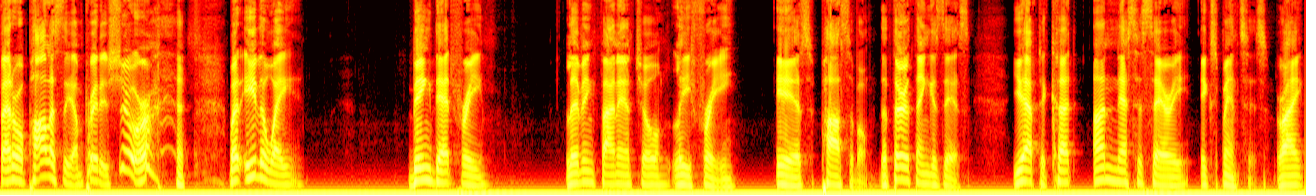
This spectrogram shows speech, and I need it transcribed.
federal policy, I'm pretty sure. but either way, being debt free, living financially free is possible. The third thing is this you have to cut unnecessary expenses, right?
